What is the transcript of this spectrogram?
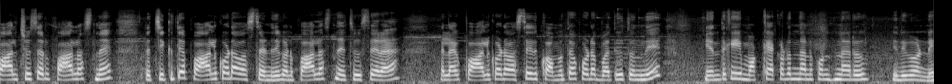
పాలు చూసారు పాలు వస్తున్నాయి. ఇలా చిక్కితే పాలు కూడా వస్తాయండి. ఇదిగోండి పాలు వస్తున్నాయి చూసారా? ఇలాగ పాలు కూడా వస్తాయి. ఇది కొమ్మతో కూడా బతుకుతుంది. ఎంతకీ ఈ మొక్క ఎక్కడ ఉంది అనుకుంటున్నారు ఇదిగోండి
